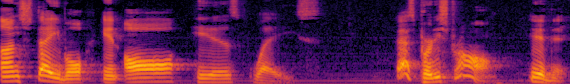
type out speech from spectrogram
unstable in all his ways. That's pretty strong, isn't it?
